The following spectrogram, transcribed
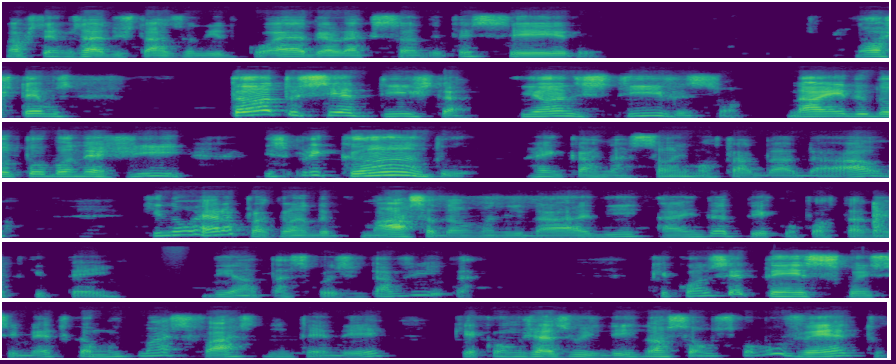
nós temos a dos Estados Unidos com Hebe Alexander III. Nós temos tantos cientistas, Ian Stevenson, na ainda do Dr. Banerjee, explicando reencarnação e imortalidade da alma, que não era para a grande massa da humanidade ainda ter comportamento que tem diante das coisas da vida. Porque quando você tem esses conhecimentos, fica muito mais fácil de entender que, como Jesus diz, nós somos como o vento.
